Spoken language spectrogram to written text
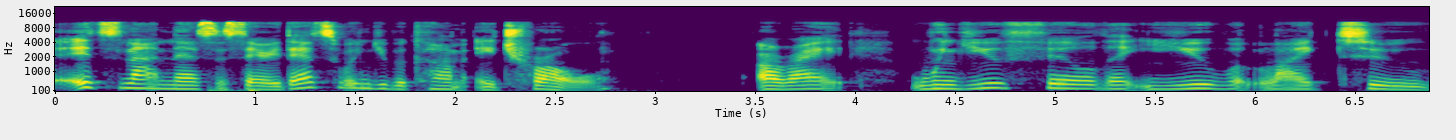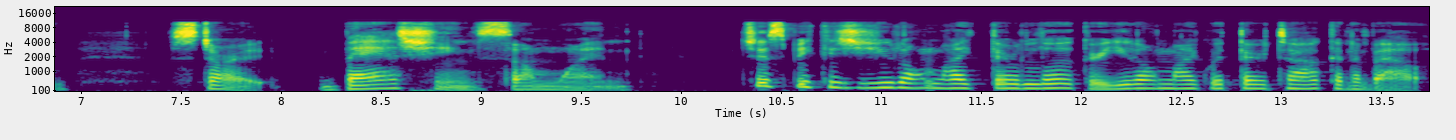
It's not necessary. That's when you become a troll all right? When you feel that you would like to start bashing someone just because you don't like their look or you don't like what they're talking about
